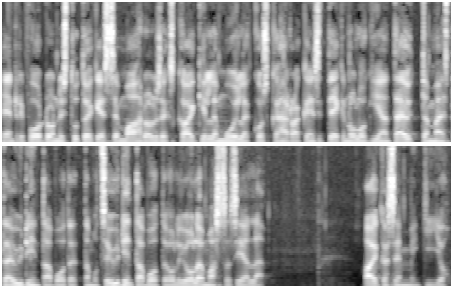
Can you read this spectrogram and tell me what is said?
Henry Ford onnistui tekemään sen mahdolliseksi kaikille muille, koska hän rakensi teknologian täyttämään sitä ydintavoitetta, mutta se ydintavoite oli olemassa siellä aikaisemminkin jo.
